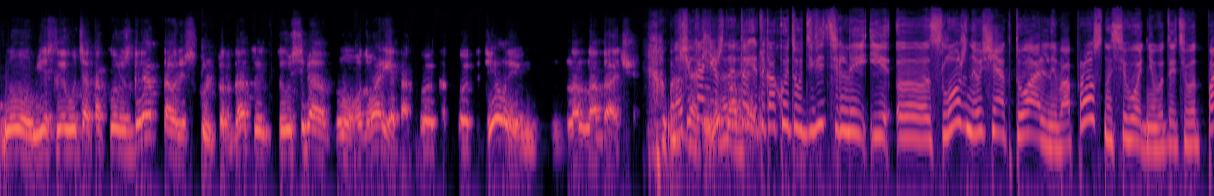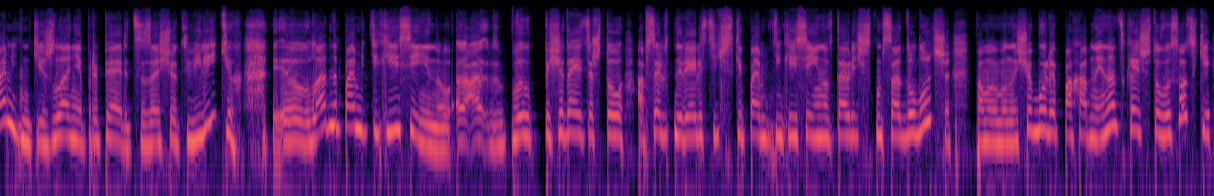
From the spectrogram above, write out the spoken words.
ну, если у тебя такой взгляд, товарищ скульптор, да, ты, ты у себя ну, во дворе такое какое-то делай на, на даче. Вообще, да, конечно, это, это какой-то удивительный и э, сложный, очень актуальный вопрос на сегодня. Вот эти вот памятники и желание пропиариться за счет великих. Э, ладно, памятник Есенину. А вы посчитаете, что абсолютно реалистический памятник Есенину в Таврическом саду лучше? По-моему, он еще более похабный. И надо сказать, что Высоцкий,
